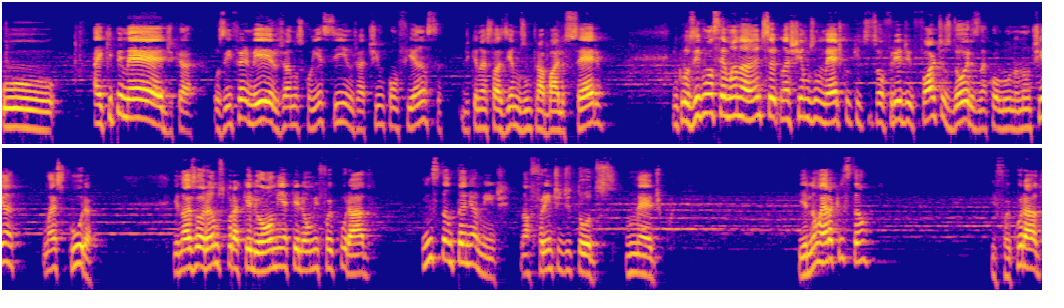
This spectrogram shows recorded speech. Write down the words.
o, a equipe médica, os enfermeiros já nos conheciam, já tinham confiança de que nós fazíamos um trabalho sério. Inclusive, uma semana antes, nós tínhamos um médico que sofria de fortes dores na coluna, não tinha mais cura. E nós oramos por aquele homem e aquele homem foi curado instantaneamente, na frente de todos, um médico. E ele não era cristão. E foi curado.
